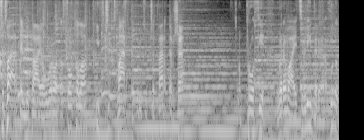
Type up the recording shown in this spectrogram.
Четвертий влітає у ворота Сокола. І в четверте, в четверте вже профі виривається в лідери. Рахунок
